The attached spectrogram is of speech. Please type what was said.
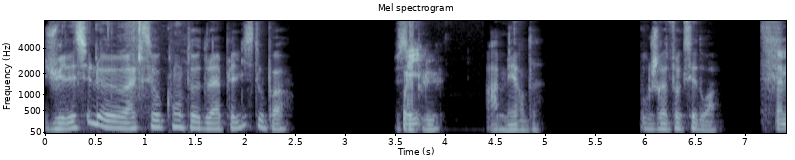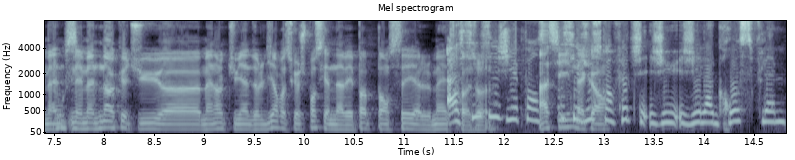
Je lui ai laissé le accès au compte de la playlist ou pas? Je sais Oui. plus. Ah merde. Faut que je révoque ses droits. Mais, ma- maintenant que tu euh, maintenant que tu viens de le dire, parce que je pense qu'elle n'avait pas pensé à le mettre. Ah si, sur- si, j'y ai pensé. Ah, si, c'est juste qu'en fait, j'ai- la grosse flemme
